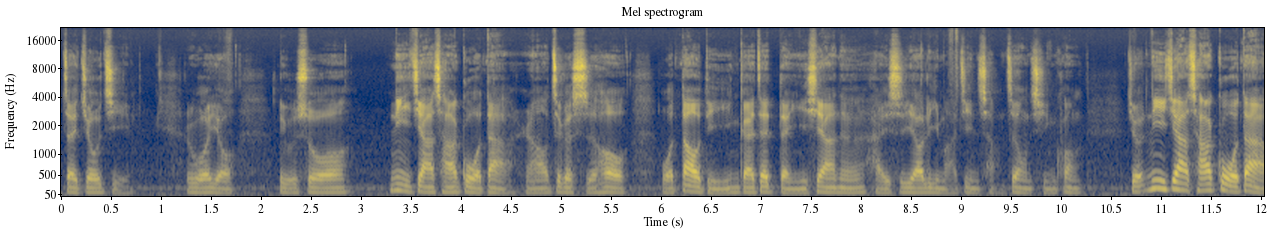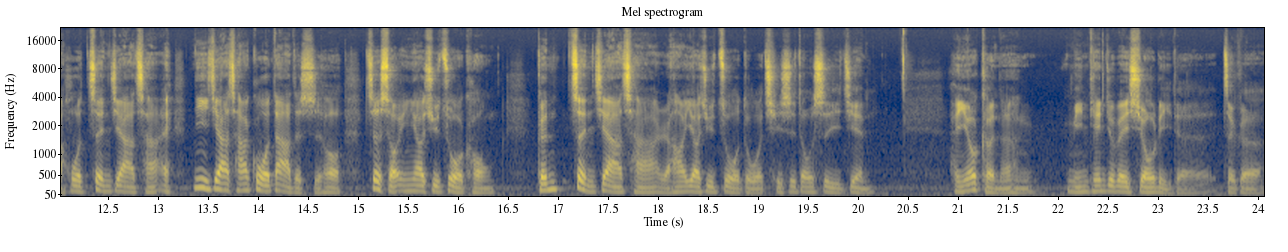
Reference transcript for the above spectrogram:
在纠结，如果有，比如说逆价差过大，然后这个时候我到底应该再等一下呢，还是要立马进场？这种情况，就逆价差过大或正价差，哎，逆价差过大的时候，这时候硬要去做空，跟正价差然后要去做多，其实都是一件很有可能很明天就被修理的这个，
